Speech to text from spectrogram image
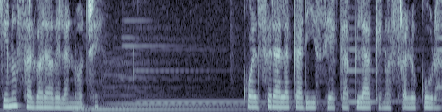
¿quién nos salvará de la noche? ¿Cuál será la caricia que aplaque nuestra locura?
